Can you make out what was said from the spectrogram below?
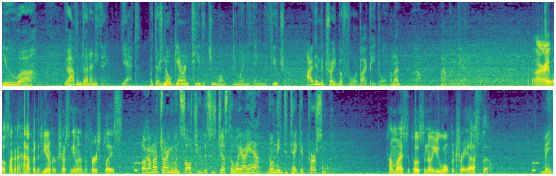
You, uh, you haven't done anything yet, but there's no guarantee that you won't do anything in the future. I've been betrayed before by people, and I'm, well, not gonna get. Alright, well, it's not going to happen if you never trust anyone in the first place. Look, I'm not trying to insult you. This is just the way I am. No need to take it personally. How am I supposed to know you won't betray us, though? Me,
